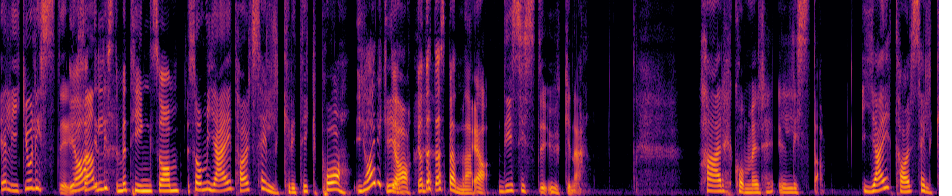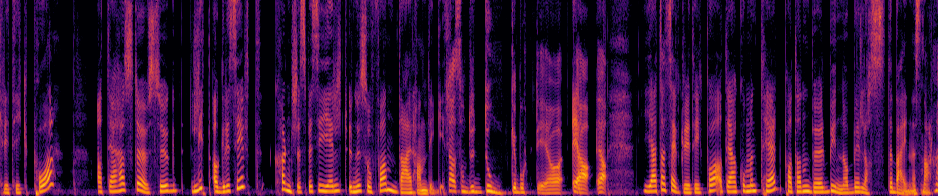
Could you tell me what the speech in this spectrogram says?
jeg liker jo lister, ikke Ja, sant? Lister med ting som Som jeg tar selvkritikk på. Ja, riktig. Ja. ja dette er spennende. Ja, de siste ukene. Her kommer lista. Jeg tar selvkritikk på at jeg har støvsugd litt aggressivt, kanskje spesielt under sofaen der han ligger. Ja, Som du dunker borti og Ja. ja. Jeg tar selvkritikk på at jeg har kommentert på at han bør begynne å belaste beinet snart.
